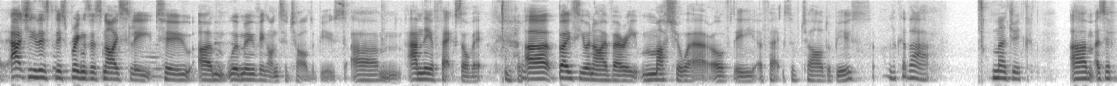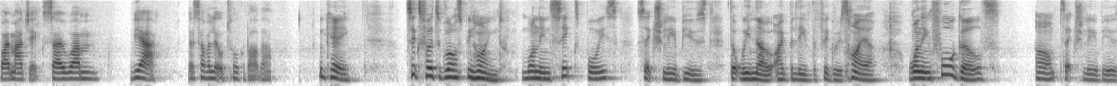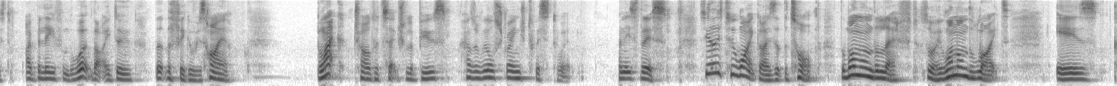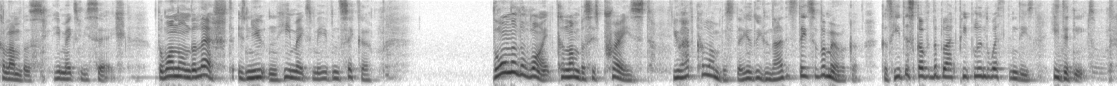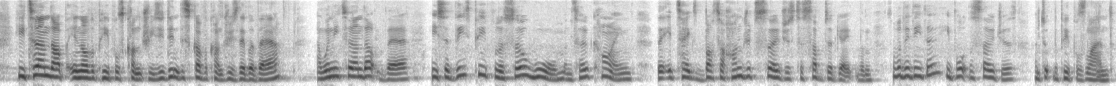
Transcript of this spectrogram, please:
actually, this, this brings us nicely to um, we're moving on to child abuse um, and the effects of it. Uh, both you and I are very much aware of the effects of child abuse. Look at that, Magic. um, as if by magic. So, um, yeah, let's have a little talk about that. Okay. Six photographs behind. One in six boys sexually abused that we know. I believe the figure is higher. One in four girls are sexually abused. I believe from the work that I do that the figure is higher. Black childhood sexual abuse has a real strange twist to it. And it's this. See those two white guys at the top? The one on the left, sorry, one on the right is Columbus. He makes me sick. The one on the left is Newton. He makes me even sicker. The one on the right, Columbus, is praised. You have Columbus Day of the United States of America because he discovered the black people in the West Indies. He didn't. He turned up in other people's countries. He didn't discover countries, they were there. And when he turned up there, he said, These people are so warm and so kind that it takes but a hundred soldiers to subjugate them. So what did he do? He brought the soldiers and took the people's land.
